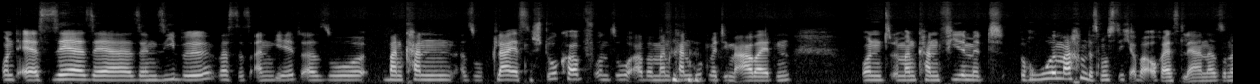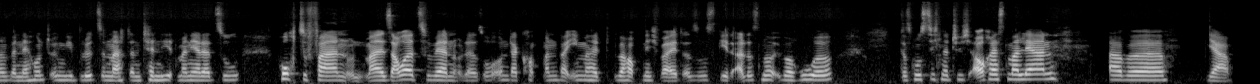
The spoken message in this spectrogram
Und er ist sehr, sehr sensibel, was das angeht. Also man kann, also klar, er ist ein Sturkopf und so, aber man kann gut mit ihm arbeiten. Und man kann viel mit Ruhe machen. Das musste ich aber auch erst lernen. Also ne, wenn der Hund irgendwie Blödsinn macht, dann tendiert man ja dazu, hochzufahren und mal sauer zu werden oder so. Und da kommt man bei ihm halt überhaupt nicht weit. Also es geht alles nur über Ruhe. Das musste ich natürlich auch erstmal lernen. Aber ja,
